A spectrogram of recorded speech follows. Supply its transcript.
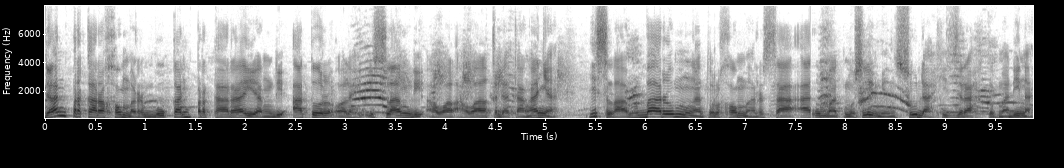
Dan perkara Homer bukan perkara yang diatur oleh Islam di awal-awal kedatangannya. Islam baru mengatur Homer saat umat muslimin sudah hijrah ke Madinah.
